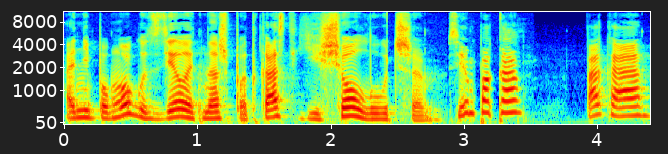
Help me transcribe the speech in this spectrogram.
Они помогут сделать наш подкаст еще лучше. Всем пока! Пока!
